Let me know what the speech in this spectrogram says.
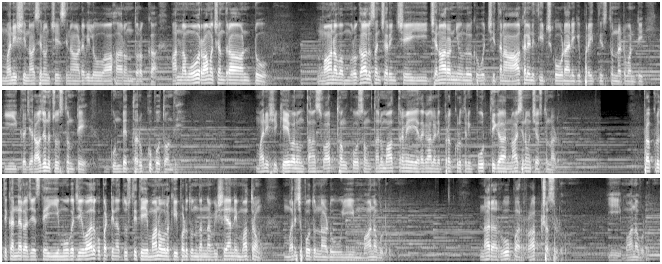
మనిషి నాశనం చేసిన అడవిలో ఆహారం దొరక్క. అన్నమో రామచంద్ర అంటూ మానవ మృగాలు సంచరించే ఈ జనారణ్యంలోకి వచ్చి తన ఆకలిని తీర్చుకోవడానికి ప్రయత్నిస్తున్నటువంటి ఈ గజరాజును చూస్తుంటే గుండె తరుక్కుపోతోంది. మనిషి కేవలం తన స్వార్థం కోసం తను మాత్రమే ఎదగాలని ప్రకృతిని పూర్తిగా నాశనం చేస్తున్నాడు. ప్రకృతి కన్నెర్ర చేస్తే ఈ మూగజీవాలకు పట్టిన దుస్థితి మానవులకి పడుతుందన్న విషయాన్ని మాత్రం మరిచిపోతున్నాడు ఈ మానవుడు. నర రూప రాక్షసుడు ఈ మానవుడు.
